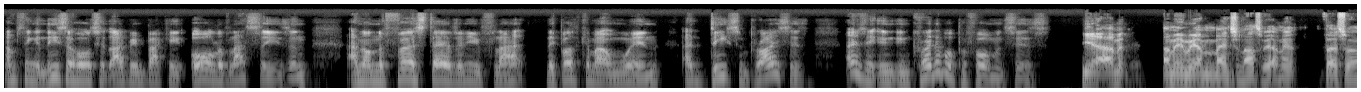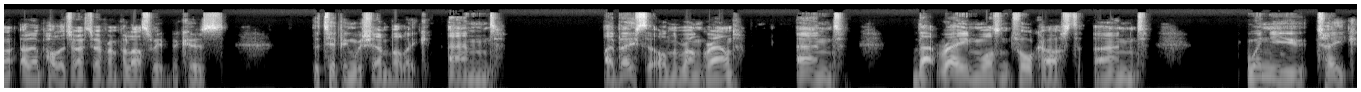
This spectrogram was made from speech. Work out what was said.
I'm thinking these are horses that I've been backing all of last season, and on the first day of the new flat, they both come out and win at decent prices. Those are incredible performances. Yeah, I mean, I mean, we haven't mentioned last week. I mean, first of all, I apologise to everyone for last week because the tipping was shambolic, and I based it on the wrong ground, and that rain wasn't forecast. And when you take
